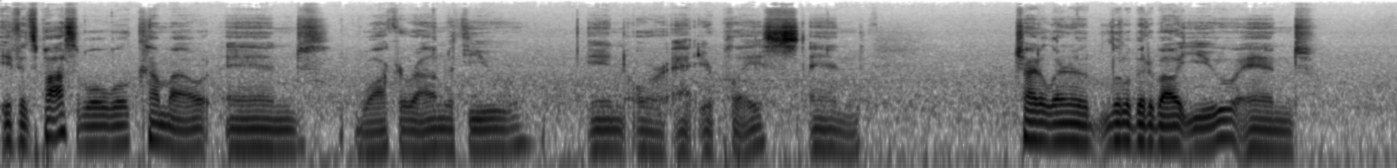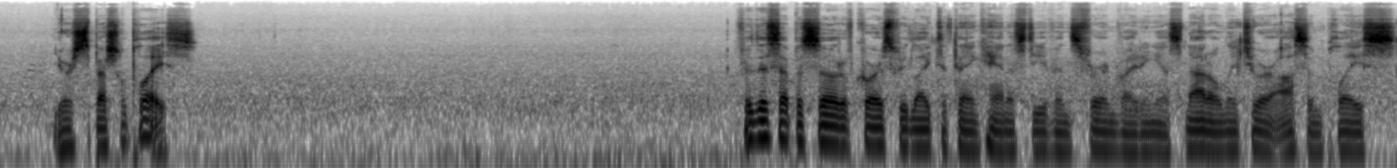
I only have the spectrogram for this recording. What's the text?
if it's possible, we'll come out and walk around with you in or at your place and try to learn a little bit about you and your special place. For this episode, of course, we'd like to thank Hannah Stevens for inviting us not only to her awesome place,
